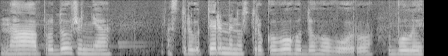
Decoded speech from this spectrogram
на продовження терміну строкового договору. Були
